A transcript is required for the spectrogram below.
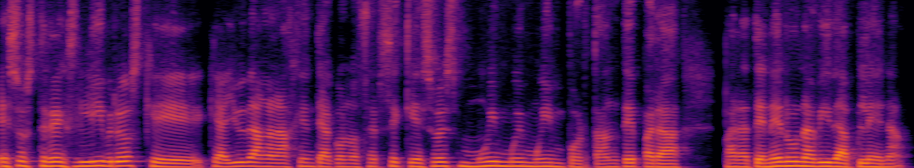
esos tres libros que, ayudan a la gente a conocerse, que eso es muy, muy, muy importante para, para tener una vida plena.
